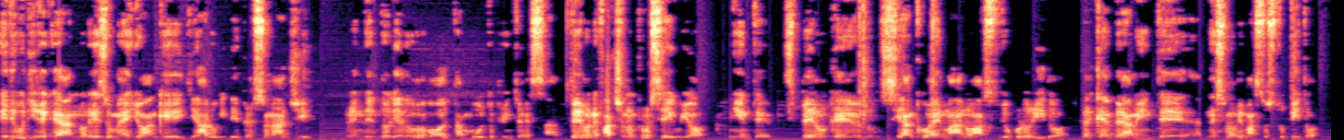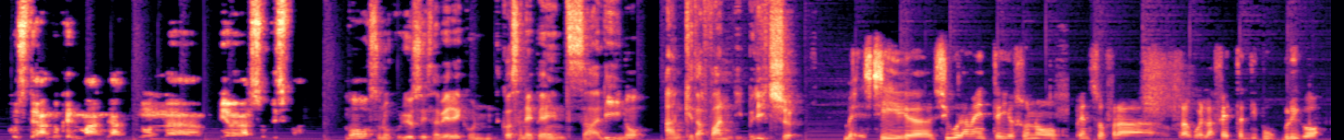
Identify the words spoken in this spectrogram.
e devo dire che hanno reso meglio anche i dialoghi dei personaggi rendendoli a loro volta molto più interessanti. Spero ne facciano un proseguio. Niente, spero che sia ancora in mano a Studio Colorido perché veramente ne sono rimasto stupito considerando che il manga non uh, mi aveva soddisfatto. Mo sono curioso di sapere con cosa ne pensa Lino, anche da fan di Bleach. Beh sì, eh, sicuramente io sono, penso, fra, fra, quella fetta di pubblico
